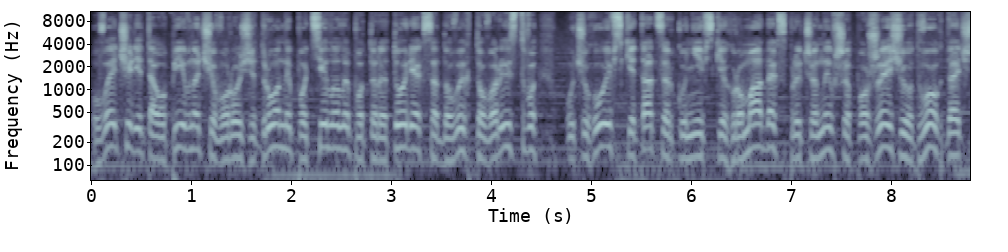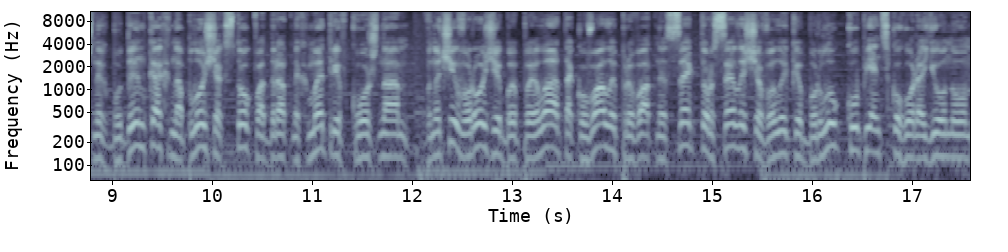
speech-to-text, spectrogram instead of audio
Увечері та опівночі ворожі дрони поцілили по територіях садових товариств у Чугуївській та Циркунівській громадах, спричинивши пожежі у двох дачних будинках на площах 100 квадратних метрів кожна. Вночі ворожі БПЛА атакували приватний сектор селища Великий Бурлук Куп'янського району.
